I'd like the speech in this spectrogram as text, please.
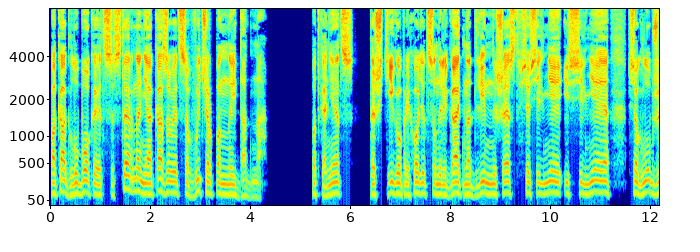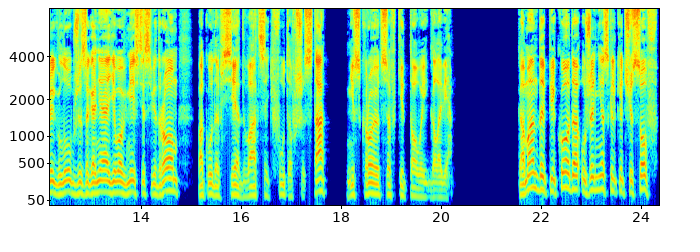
пока глубокая цистерна не оказывается вычерпанной до дна. Под конец Таштиго приходится налегать на длинный шест все сильнее и сильнее, все глубже и глубже, загоняя его вместе с ведром, покуда все двадцать футов шеста не скроются в китовой голове. Команда Пикода уже несколько часов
